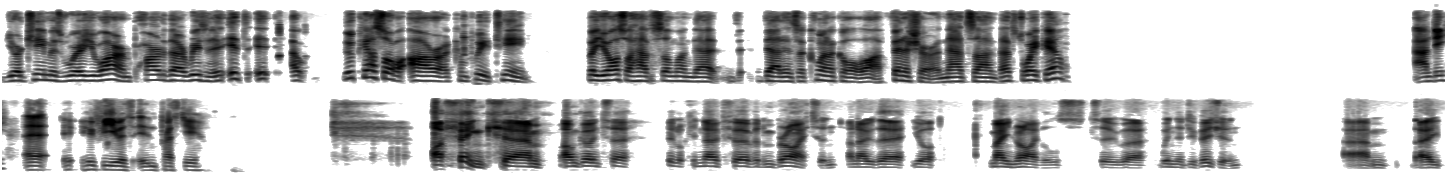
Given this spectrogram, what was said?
your team is where you are, and part of that reason it it, it uh, Newcastle are a complete team, but you also have someone that that is a clinical uh, finisher, and that's uh, that's Dwight Gayle. Andy, uh, who for you has impressed you? I think um, I'm going to be looking no further than Brighton. I know they're your main rivals to uh, win the division. Um, they've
